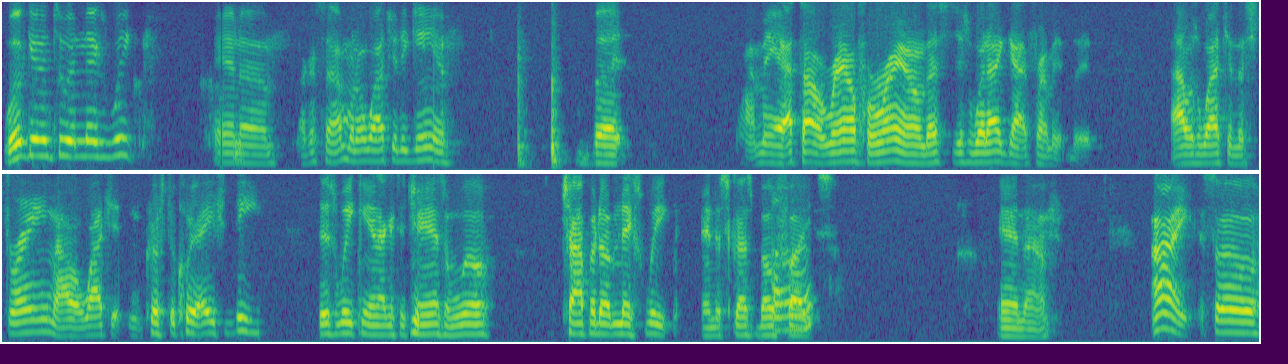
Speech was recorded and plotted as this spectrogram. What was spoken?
We'll get into it next week. And um, like I said, I'm gonna watch it again. But I mean, I thought round for round, that's just what I got from it. But I was watching the stream. I will watch it in crystal clear HD this weekend. I get the chance, and we'll chop it up next week and discuss both All right. fights. And uh, all right, so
